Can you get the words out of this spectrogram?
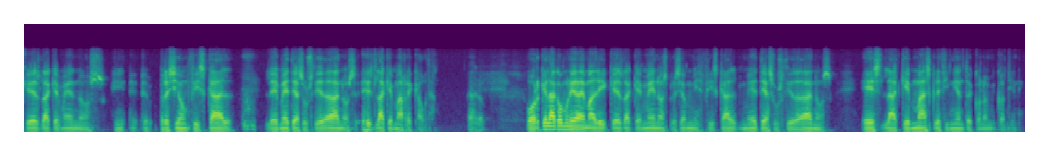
que es la que menos eh, eh, presión fiscal le mete a sus ciudadanos, es la que más recauda. Claro. ¿Por qué la Comunidad de Madrid, que es la que menos presión fiscal mete a sus ciudadanos, es la que más crecimiento económico tiene?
